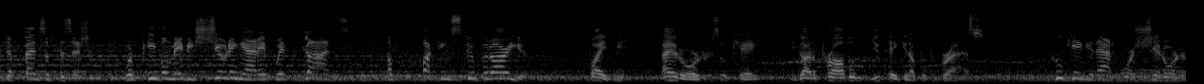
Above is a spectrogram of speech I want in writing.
Defensive position, where people may be shooting at it with guns. How fucking stupid are you? Bite me. I had orders, okay? You got a problem, you take it up with the brass. Who gave you that horse shit order?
